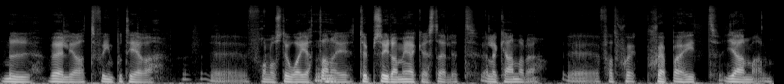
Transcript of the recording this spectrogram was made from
nu väljer att få importera eh, från de stora jättarna mm. i typ Sydamerika istället eller Kanada eh, för att skeppa hit järnmalm.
